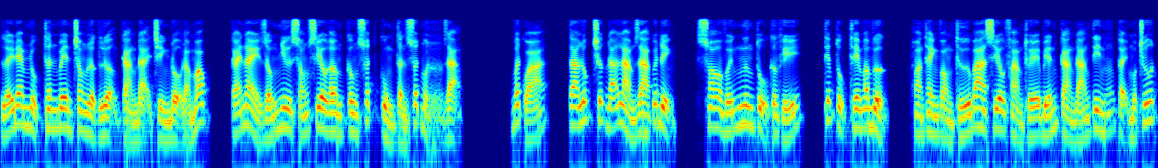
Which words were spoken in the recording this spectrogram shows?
lấy đem nhục thân bên trong lực lượng càng đại trình độ đắm móc, cái này giống như sóng siêu âm công suất cùng tần suất một dạng. Bất quá, ta lúc trước đã làm ra quyết định, so với ngưng tụ cương khí, tiếp tục thêm âm vực, hoàn thành vòng thứ ba siêu phàm thuế biến càng đáng tin cậy một chút,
